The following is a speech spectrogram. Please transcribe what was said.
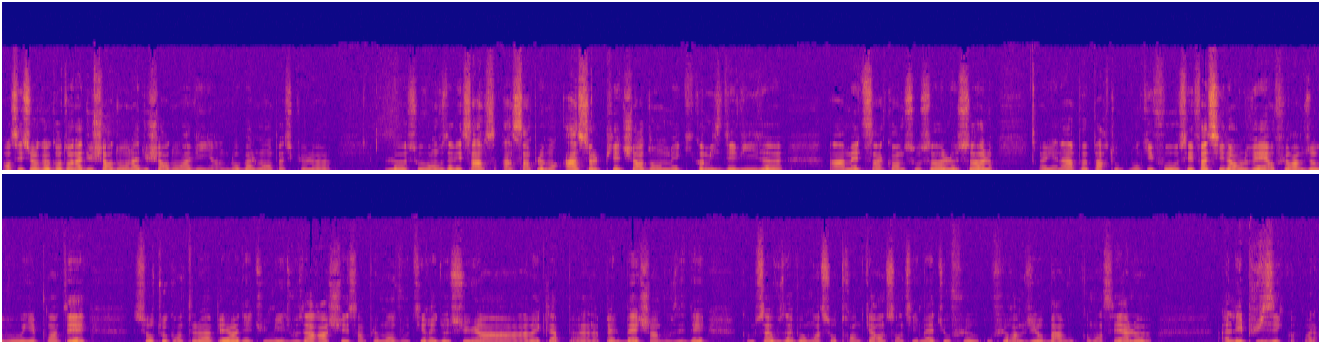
Alors c'est sûr que quand on a du chardon, on a du chardon à vie, hein, globalement, parce que souvent vous avez simplement un seul pied de chardon, mais qui, comme il se dévide euh, à 1m50 sous sol, le sol, euh, il y en a un peu partout. Donc il faut, c'est facile à enlever au fur et à mesure que vous voyez pointer. Surtout quand la période est humide, vous arrachez simplement, vous tirez dessus hein, avec la, la pelle bêche, vous aidez. Comme ça, vous avez au moins sur 30-40 cm et au fur, et à mesure, ben, vous commencez à l'épuiser. Voilà.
